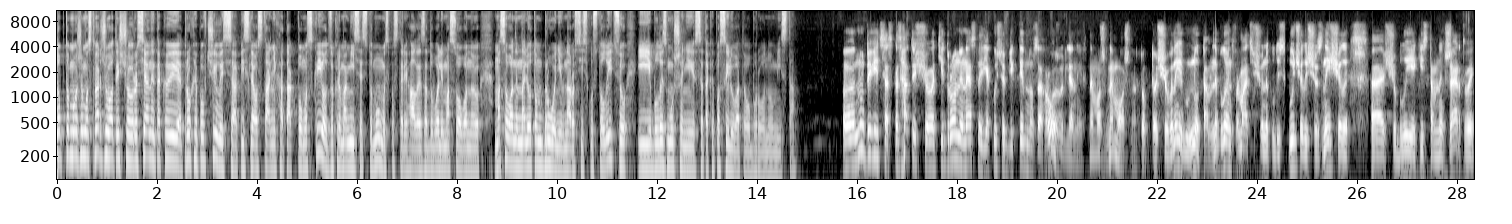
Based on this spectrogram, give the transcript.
Тобто можемо стверджувати, що росіяни таки трохи повчилися після останніх атак по Москві. От, зокрема, місяць тому ми спостерігали за доволі масованою масованим нальотом дронів на російську столицю і були змушені все таки посилювати оборону міста. Е, Ну, дивіться, сказати, що ті дрони несли якусь об'єктивну загрозу для них не мож, не можна. Тобто, що вони ну там не було інформації, що вони кудись влучили, що знищили, е, що були якісь там в них жертви.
